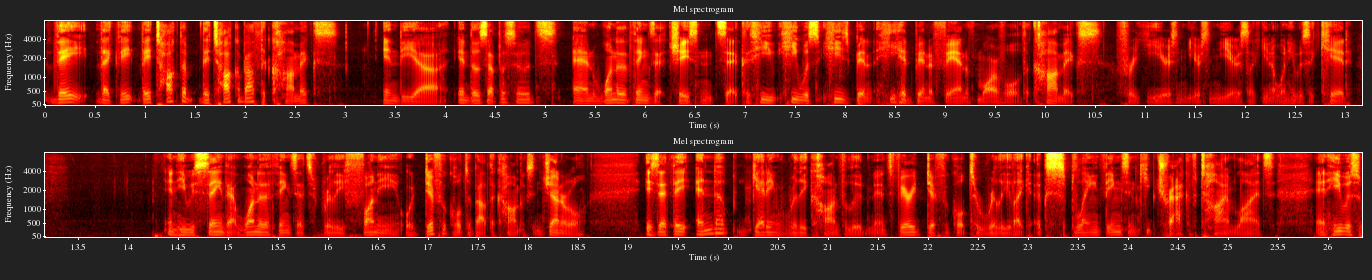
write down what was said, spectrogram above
they like they they talked they talk about the comics in the uh in those episodes and one of the things that Jason said cuz he he was he's been he had been a fan of Marvel the comics for years and years and years like you know when he was a kid and he was saying that one of the things that's really funny or difficult about the comics in general is that they end up getting really convoluted and it's very difficult to really like explain things and keep track of timelines. And he was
